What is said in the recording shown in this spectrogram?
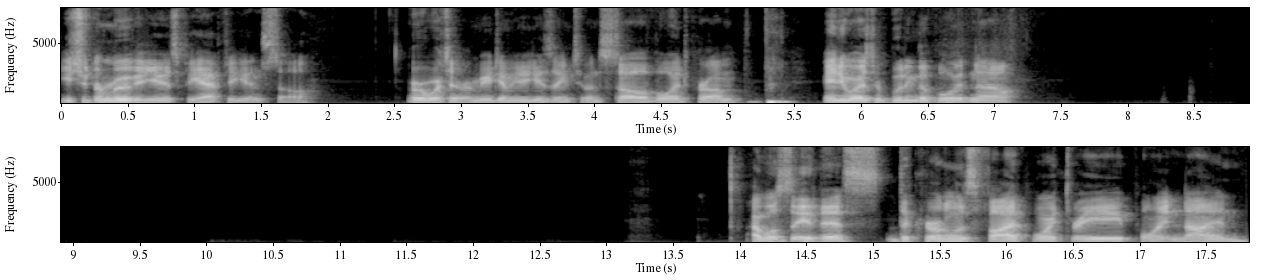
You should remove your USB after you install, or whichever medium you're using to install Void from. Anyways, we're booting the Void now. I will say this, the kernel is 5.3.9,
